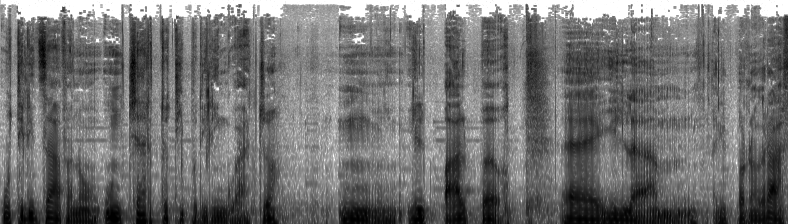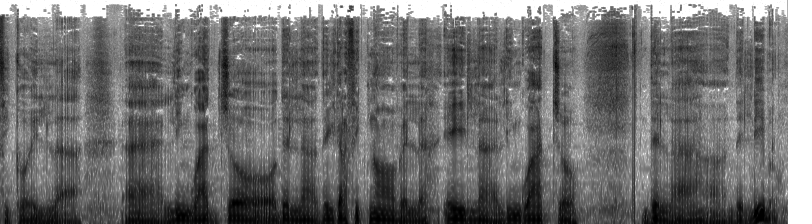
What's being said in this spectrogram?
utilizzavano un certo tipo di linguaggio, mm, il pulp, eh, il, um, il, pornografico, il eh, linguaggio del, del, graphic novel e il linguaggio della, del libro.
